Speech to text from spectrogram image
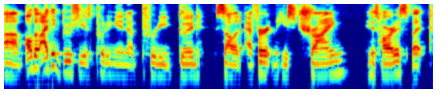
Um, although I think Bushi is putting in a pretty good, solid effort, and he's trying his hardest. But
